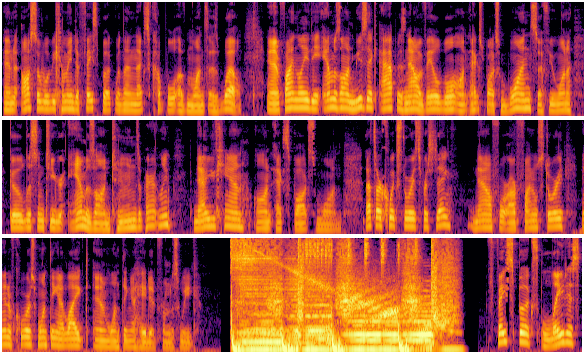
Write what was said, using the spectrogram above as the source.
and also will be coming to Facebook within the next couple of months as well. And finally, the Amazon Music app is now available on Xbox One, so if you want to go listen to your Amazon tunes, apparently, now you can on Xbox One. That's our quick stories for today. Now for our final story, and of course, one thing I liked and one thing I hated from this week. Facebook's latest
